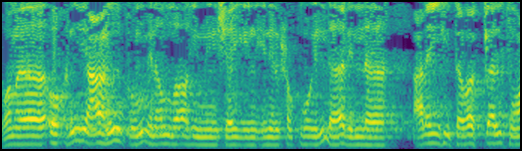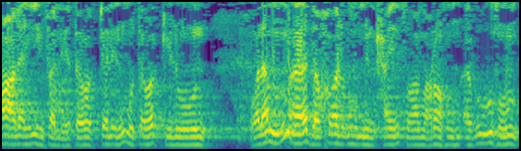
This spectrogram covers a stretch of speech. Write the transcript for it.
وما أغني عنكم من الله من شيء إن الحكم إلا لله. عليه توكلت عليه فليتوكل المتوكلون. ولما دخلوا من حيث أمرهم أبوهم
